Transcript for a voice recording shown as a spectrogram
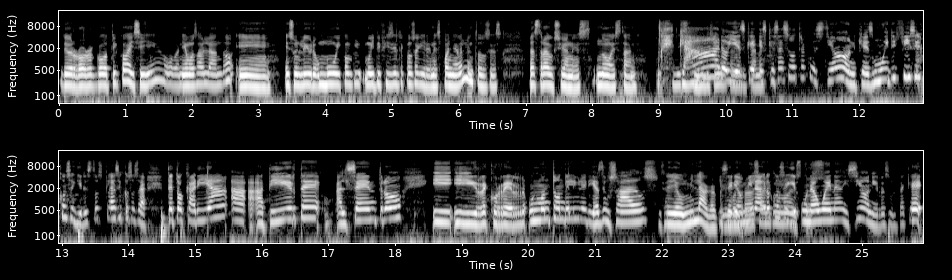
de horror gótico, ahí sí, o veníamos hablando. Eh, es un libro muy, muy difícil de conseguir en español, entonces las traducciones no están Claro, y es que, es que esa es otra cuestión, que es muy difícil conseguir estos clásicos, o sea, te tocaría a, ti irte al centro y, recorrer un montón de librerías de usados. sería un milagro. Y sería un milagro conseguir una buena edición y resulta que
